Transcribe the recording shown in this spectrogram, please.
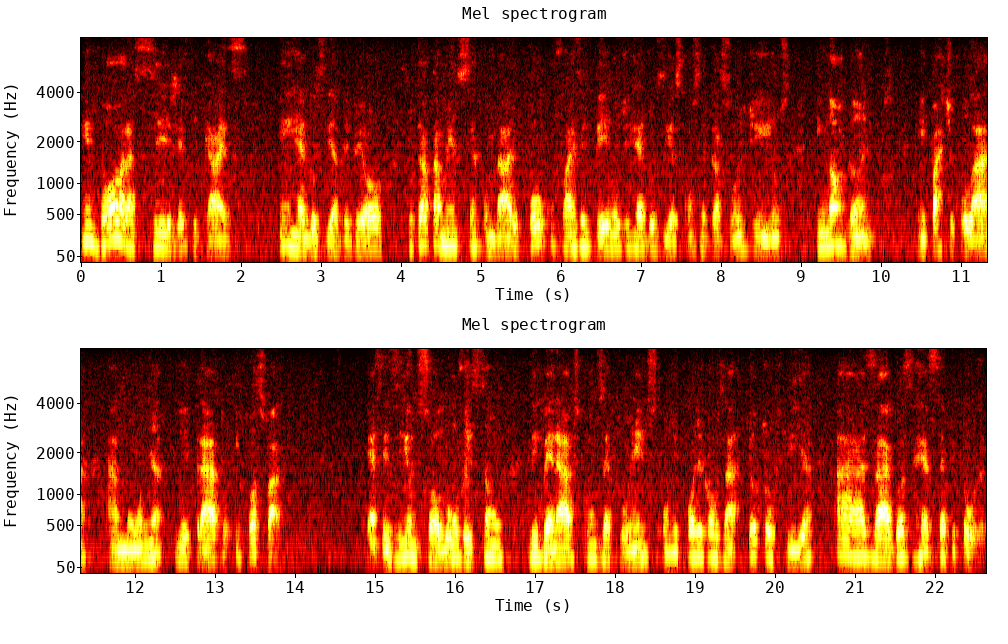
Embora seja eficaz em reduzir a DBO, o tratamento secundário pouco faz em termos de reduzir as concentrações de íons inorgânicos, em particular amônia, nitrato e fosfato. Esses íons solúveis são liberados com os efluentes, onde pode causar eutrofia às águas receptoras.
